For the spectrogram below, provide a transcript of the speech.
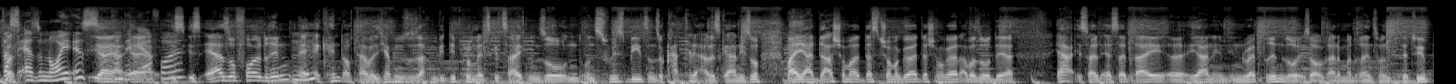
Was er so neu ist, ja, ja, er voll. Ist, ist er so voll drin? Er, er kennt auch teilweise. Ich habe ihm so Sachen wie Diplomats gezeigt und so und, und Swiss Beats und so kannte der alles gar nicht so. Weil ja da schon mal, das schon mal gehört, das schon mal gehört, aber so der, ja, ist halt erst seit drei äh, Jahren in, in Rap drin, so ist auch gerade mal 23 der Typ.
